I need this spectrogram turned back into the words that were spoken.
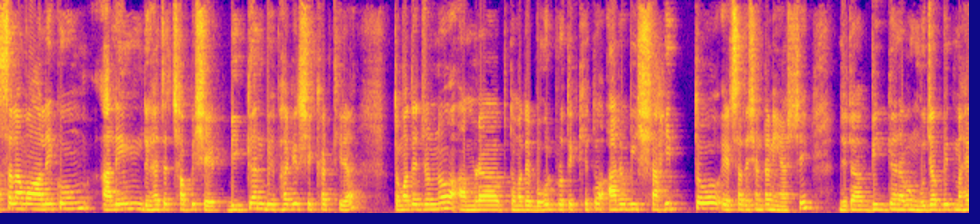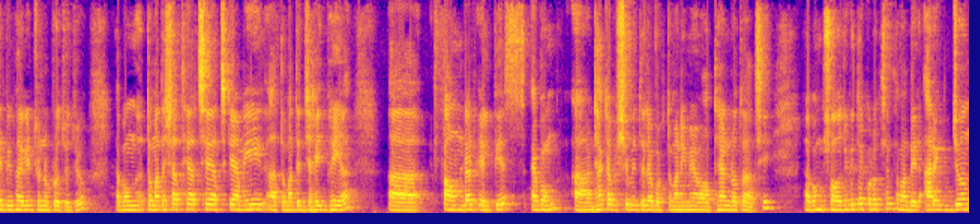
আসসালামু আলাইকুম, আলিম দুই হাজার ছাব্বিশের বিজ্ঞান বিভাগের শিক্ষার্থীরা। তোমাদের জন্য আমরা তোমাদের বহুল প্রতীক্ষিত আরবি সাহিত্য এর সাজেশনটা নিয়ে আসছি, যেটা বিজ্ঞান এবং মুজাব্বিদ মাহের বিভাগের জন্য প্রযোজ্য। এবং তোমাদের সাথে আছে আজকে আমি তোমাদের জাহিদ ভাইয়া ফাউন্ডার এলপিএস এবং ঢাকা বিশ্ববিদ্যালয়ে বর্তমানে আমি অধ্যয়নরত আছি। এবং সহযোগিতা করেছেন তোমাদের আরেকজন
